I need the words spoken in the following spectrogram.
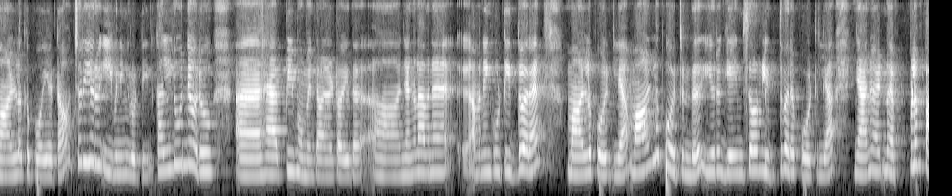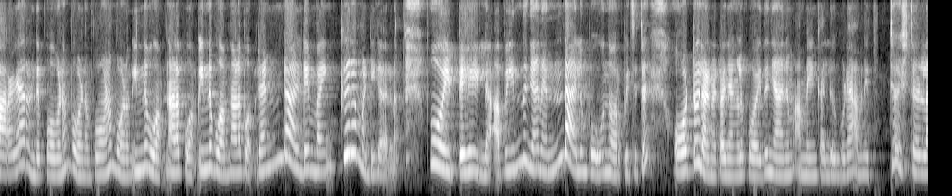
മാളിലൊക്കെ പോയി കേട്ടോ ചെറിയൊരു ഈവനിങ് റുട്ടീൻ കല്ലുവിന്റെ ഒരു ഹാപ്പി മൊമെന്റ് ആണ് കേട്ടോ ഇത്. ഞങ്ങൾ അവനെ അവനെയും കൂട്ടി ഇതുവരെ മാളിൽ പോയിട്ടില്ല. മാളിൽ പോയിട്ടുണ്ട്. ഈ ഒരു ഗെയിം സോണിൽ ഇതുവരെ പോയിട്ടില്ല. ഞാനും ഏട്ടനും എപ്പോഴും പറയാറുണ്ട് പോകണം പോകണം പോകണം പോകണം ഇന്ന് പോവാം നാളെ പോവാം ഇന്ന് പോവാം നാളെ പോവാം. രണ്ടാളുടെയും ഭയങ്കര മടി കാരണം പോയിട്ടേ ഇല്ല. അപ്പോൾ ഇന്ന് ഞാൻ എന്തായാലും പോകുമെന്ന് ഉറപ്പിച്ചിട്ട് ഓട്ടോയിലാണ് കേട്ടോ ഞങ്ങൾ പോയത്. ഞാനും അമ്മയും കല്ലും കൂടെ. അവന് ഏറ്റവും ഇഷ്ടമുള്ള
